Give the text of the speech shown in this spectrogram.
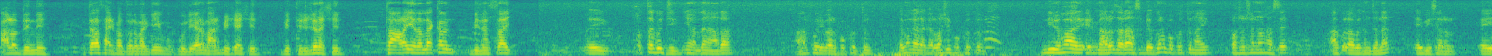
আলো দিন নে তারা সাইড পাতন মার্কি গুলি আর মানুষ বেশি আসিল বিত্তি জন আসিল তা আর এনার লেখা বিজনেস চাই এই হত্যা করছি কি হলে আরা আর পরিবার পক্ষতুন এবং এলাকারবাসীর পক্ষতুন নিরহ এর আরও যারা আছে বেগুন পক্ষতুন নাই প্রশাসন আছে। আকুল আবেদন জানান এই বিচার এই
